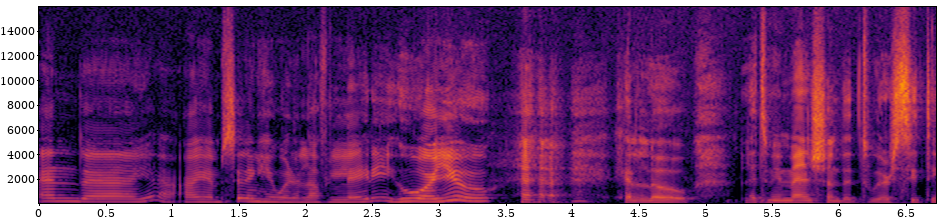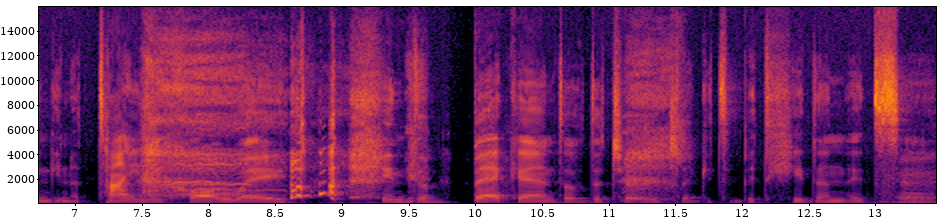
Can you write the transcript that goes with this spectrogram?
and uh, yeah, I am sitting here with a lovely lady. Who are you? Hello. Let me mention that we are sitting in a tiny hallway in the back end of the church. Like it's a bit hidden. It's yeah. uh,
